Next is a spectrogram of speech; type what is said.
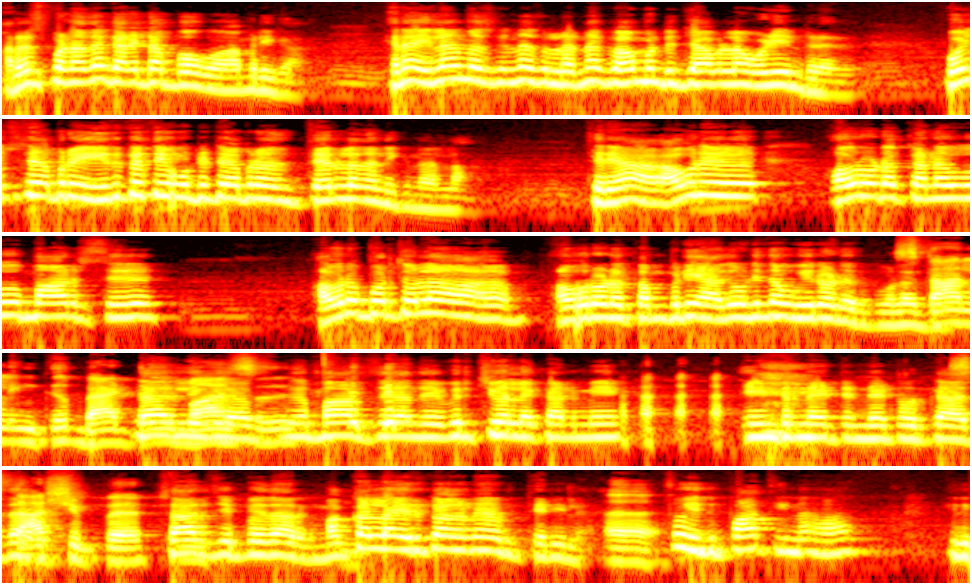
அரெஸ்ட் பண்ணாதான் கரெக்டா போகும் அமெரிக்கா. ஏன்னா இலான் மஸ்க் என்ன சொல்றாருன்னா கவர்மெண்ட் ஜாப் எல்லாம் ஒழின்றாரு ஒழிச்சிட்டு அப்புறம் இருக்கிறதையும் விட்டுட்டு அப்புறம் தெருவில் தான் நிக்கணும் எல்லாம். சரியா? அவரு அவரோட கனவு மார்ஸு அவரை பொறுத்தவரை அவரோட கம்பெனி அதோட தான் உயிரோட இருக்கு உலகத்துல. ஸ்டார்லிங்க் பேட்டரி அந்த விர்ச்சுவல் எக்கானமி இன்டர்நெட் நெட்ஒர்க் அதான். ஸ்டார்ஷிப் சார்ஜ் தான் இருக்கு. மக்கள்லாம் இருக்காங்கன்னு அவருக்கு தெரியல. ஸோ இது பார்த்தீங்கன்னா இது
